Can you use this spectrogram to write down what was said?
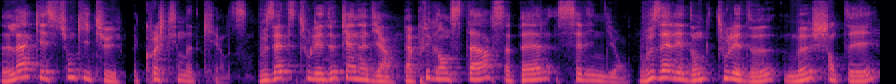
La question qui tue. The question that kills. Vous êtes tous les deux Canadiens. La plus grande star s'appelle Céline Dion. Vous allez donc tous les deux me chanter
